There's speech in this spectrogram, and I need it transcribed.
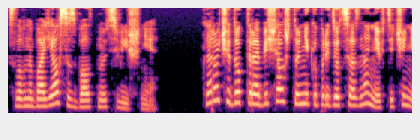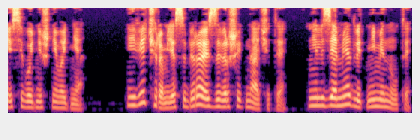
словно боялся сболтнуть лишнее. Короче, доктор обещал, что Ника придет в сознание в течение сегодняшнего дня. И вечером я собираюсь завершить начатое. Нельзя медлить ни минуты.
